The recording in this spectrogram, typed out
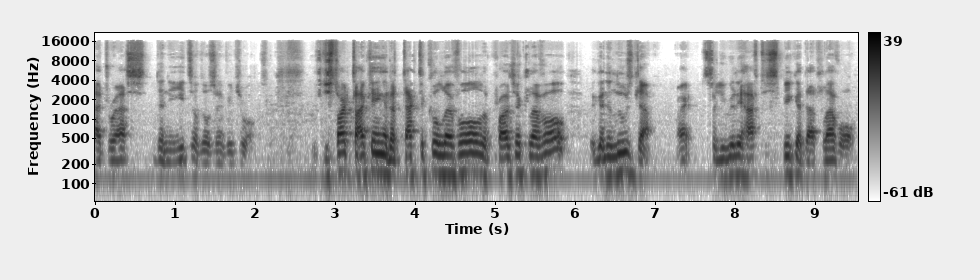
address the needs of those individuals. If you start talking at a tactical level, the project level, you're going to lose them, right? So you really have to speak at that level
